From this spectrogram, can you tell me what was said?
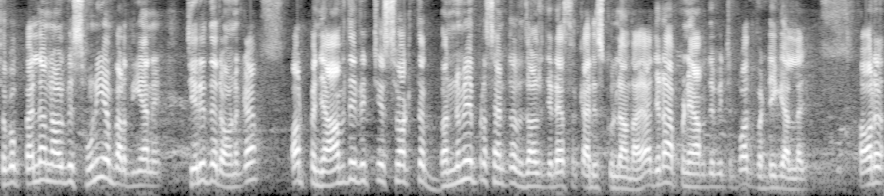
ਸਗੋਂ ਪਹਿਲਾਂ ਨਾਲ ਵੀ ਸੋਹਣੀਆਂ ਵਰਦੀਆਂ ਨੇ, ਚਿਹਰੇ ਤੇ ਰੌਣਕ ਹੈ ਔਰ ਪੰਜਾਬ ਦੇ ਵਿੱਚ ਇਸ ਵਕਤ 92% ਰਿਜ਼ਲਟ ਜਿਹੜਾ ਸਰਕਾਰੀ ਸਕੂਲਾਂ ਦਾ ਆਇਆ, ਜਿਹੜਾ ਆਪਣੇ ਆਪ ਦੇ ਵਿੱਚ ਬਹੁਤ ਵੱਡੀ ਗੱਲ ਹੈ ਜੀ। ਔਰ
